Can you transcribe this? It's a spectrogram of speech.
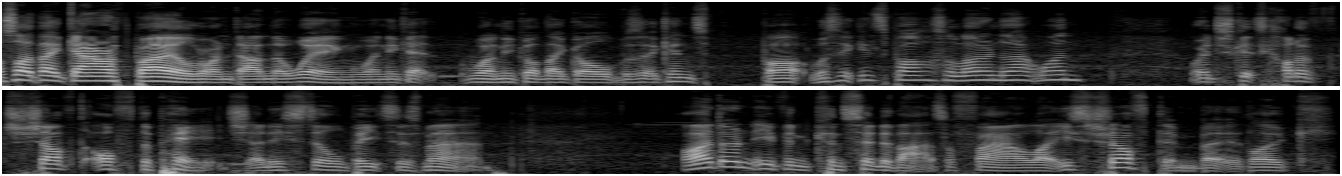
It's like that Gareth Bale run down the wing when he get when he got that goal. Was it against Bar was it against Barcelona that one? Where he just gets kind of shoved off the pitch and he still beats his man. I don't even consider that as a foul. Like he's shoved him, but like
